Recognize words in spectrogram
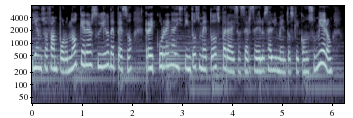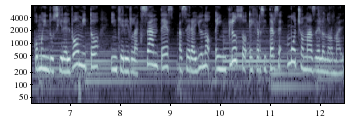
y en su afán por no querer subir de peso, recurren a distintos métodos para deshacerse de los alimentos que consumieron, como inducir el vómito, ingerir laxantes, hacer ayuno e incluso ejercitarse mucho más de lo normal.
